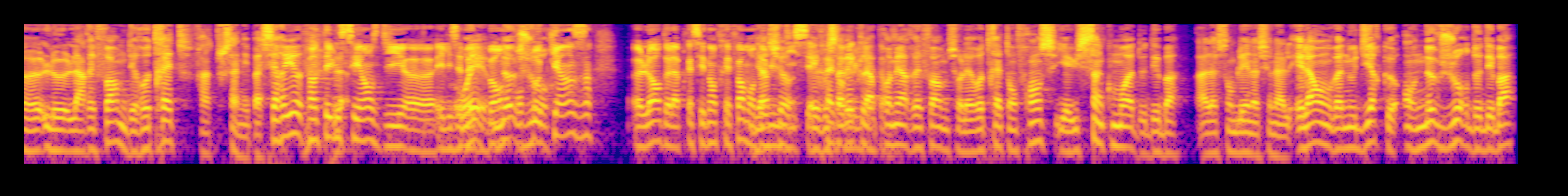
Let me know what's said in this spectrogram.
euh, le, la réforme des retraites. Enfin, tout ça n'est pas sérieux. 21 séances, dit euh, Elisabeth Borne, contre jours. 15 euh, lors de la précédente réforme en Bien 2017. Et vous savez que la première réforme sur les retraites en France, il y a eu cinq mois de débat à l'Assemblée nationale. Et là, on va nous dire qu'en neuf jours de débat,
